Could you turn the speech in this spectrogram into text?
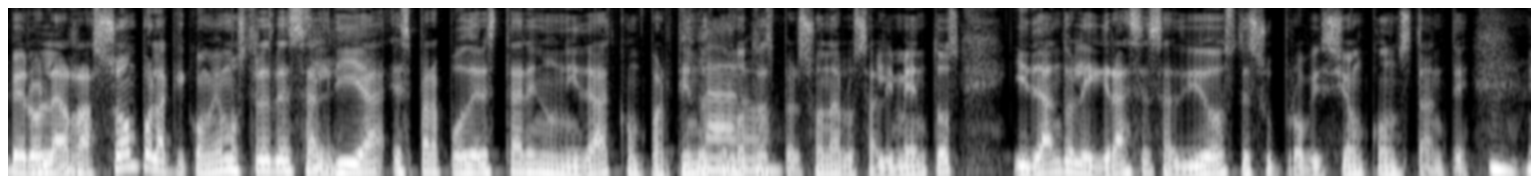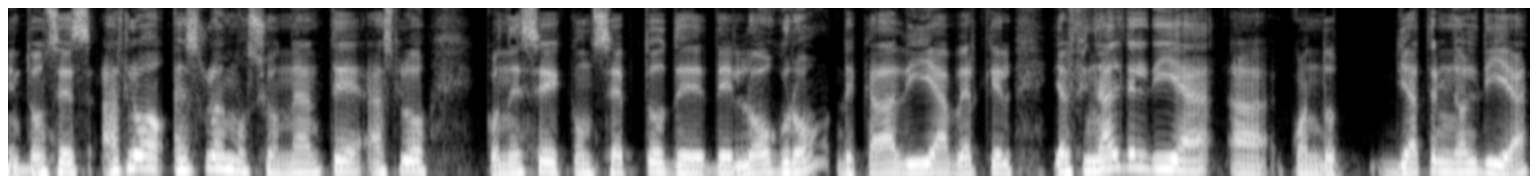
pero la razón por la que comemos tres veces al día es para poder estar en unidad, compartiendo con otras personas los alimentos y dándole gracias a Dios de su provisión constante. Entonces, hazlo, hazlo emocionante, hazlo con ese concepto de, de logro de cada día, ver que... el- y al final del día, ah, cuando ya terminó el día,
